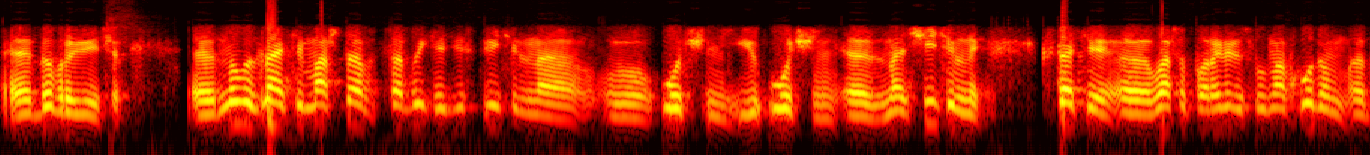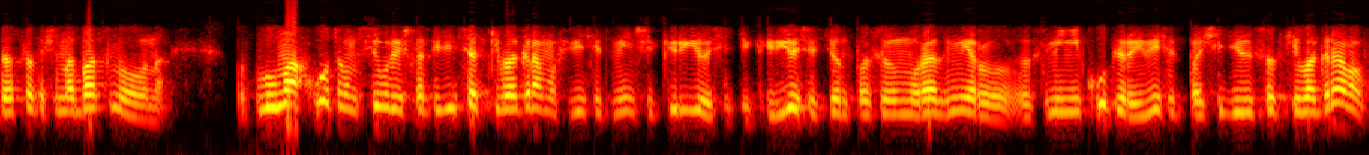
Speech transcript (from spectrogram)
Э, добрый вечер. Э, ну, вы знаете, масштаб события действительно э, очень и очень э, значительный. Кстати, ваша параллель с луноходом достаточно обоснована. Луноход, он всего лишь на 50 килограммов весит меньше Curiosity. Curiosity, он по своему размеру с мини-купера и весит почти 900 килограммов.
